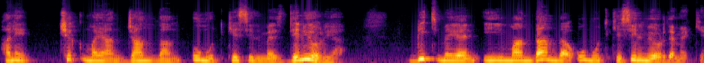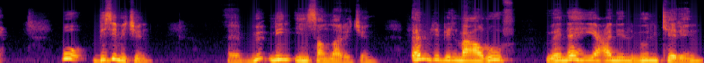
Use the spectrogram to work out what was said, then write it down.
Hani çıkmayan candan umut kesilmez deniyor ya. Bitmeyen imandan da umut kesilmiyor demek ki. Bu bizim için e, mümin insanlar için emri bil ma'ruf ve nehy anil münkerin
